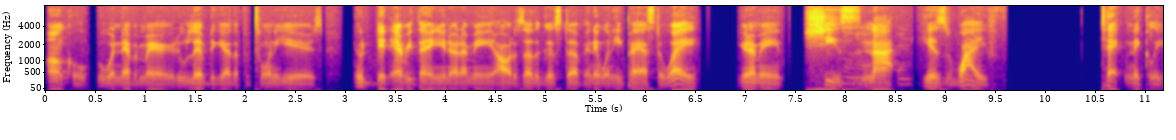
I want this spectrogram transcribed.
uncle, who were never married, who lived together for 20 years, who did everything, you know what I mean? All this other good stuff. And then when he passed away, you know what I mean? She's Yeah, not his wife, technically.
